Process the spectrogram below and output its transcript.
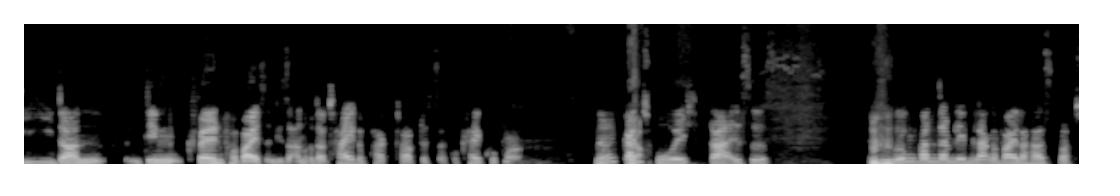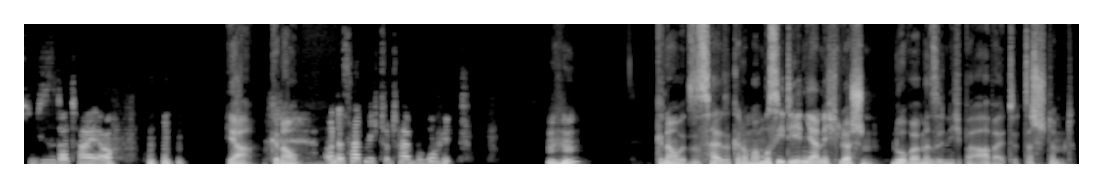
die dann den Quellenverweis in diese andere Datei gepackt habe, dass ich sage, okay, guck mal, ne, ganz ruhig, da ist es. Wenn Mhm. du irgendwann in deinem Leben Langeweile hast, machst du diese Datei auf. Ja, genau. Und das hat mich total beruhigt. Mhm. Genau, das ist halt, genau, man muss Ideen ja nicht löschen, nur weil man sie nicht bearbeitet. Das stimmt.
